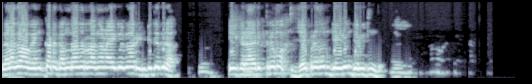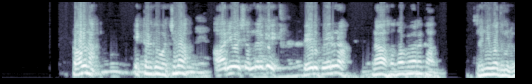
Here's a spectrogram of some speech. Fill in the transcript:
వెలగా వెంకట గంగాధర రంగనాయకులు గారి ఇంటి దగ్గర ఈ కార్యక్రమం జయప్రదం చేయడం జరుగుతుంది. కావున ఇక్కడికి వచ్చిన ఆర్యవేశ్ అందరికీ పేరు పేరున నా హృదయపూర్వక ధన్యవాదములు.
